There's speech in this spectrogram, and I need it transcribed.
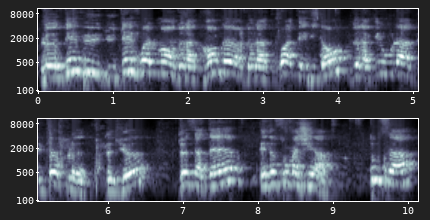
le début du dévoilement de la grandeur de la droite évidente de la Géoula du peuple de Dieu, de sa terre et de son Mashiach. Tout ça,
